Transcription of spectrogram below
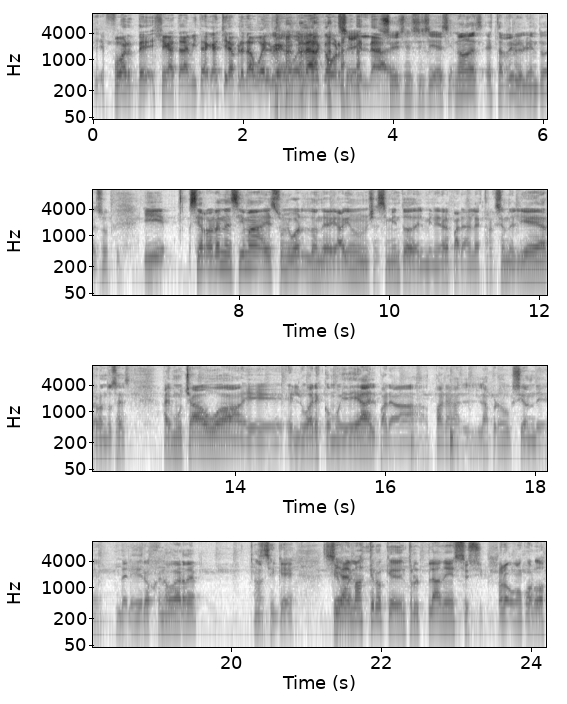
eh, fuerte, llega hasta la mitad de cancha y la pelota vuelve al arco porque sí. la- sí, sí, sí, sí. Es, no, no, es, es terrible el viento del sur. Y Sierra Grande encima es un lugar donde había un yacimiento del mineral para la extracción del hierro, entonces hay mucha agua, eh, el lugar es como ideal para, para la producción de, del hidrógeno verde. Así que... Sí, bueno. además creo que dentro del plan ese, si yo lo me acuerdo,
